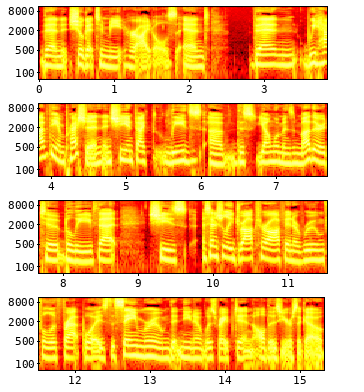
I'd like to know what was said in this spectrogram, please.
then she'll get to meet her idols. And then we have the impression, and she in fact leads uh, this young woman's mother to believe that she's essentially dropped her off in a room full of frat boys, the same room that Nina was raped in all those years ago.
